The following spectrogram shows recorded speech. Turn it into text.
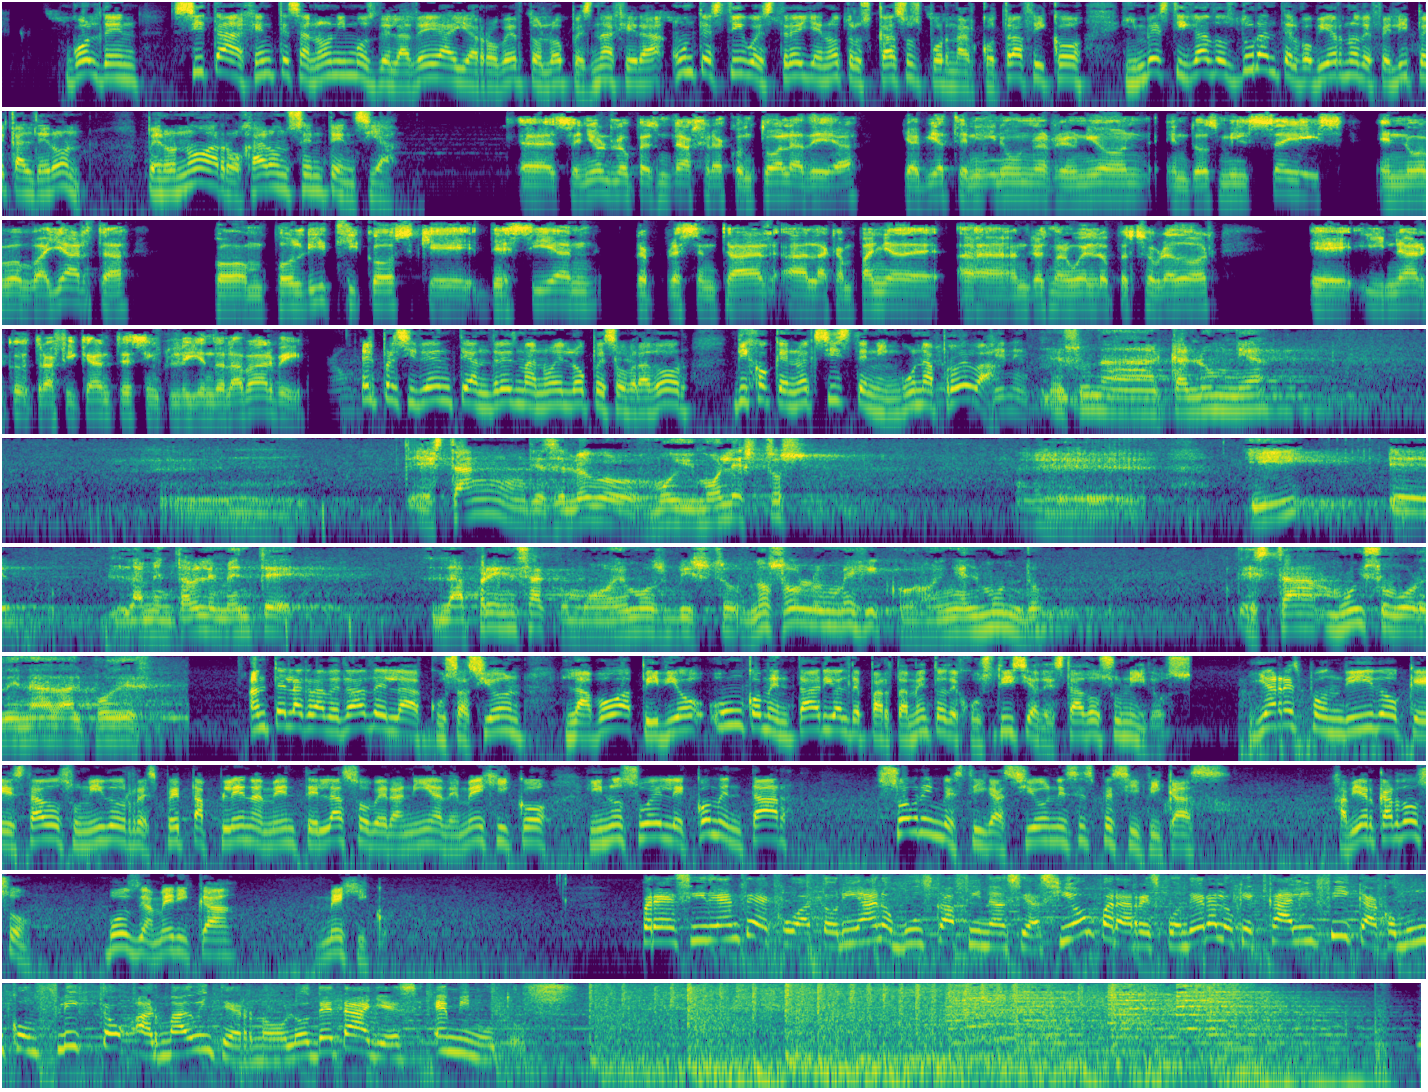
Golden cita a agentes anónimos de la DEA y a Roberto López Nájera, un testigo estrella en otros casos por narcotráfico investigados durante el gobierno de Felipe Calderón, pero no arrojaron sentencia. El señor López Nájera contó a la DEA que había tenido una reunión en 2006 en Nuevo Vallarta con políticos que decían representar a la campaña de Andrés Manuel López Obrador eh, y narcotraficantes, incluyendo la Barbie. El presidente Andrés Manuel López Obrador dijo que no existe ninguna prueba. Es una calumnia. Mm, están, desde luego, muy molestos eh, y eh, lamentablemente la prensa, como hemos visto, no solo en México, en el mundo, está muy subordinada al poder. Ante la gravedad de la acusación, la BOA pidió un comentario al Departamento de Justicia de Estados Unidos. Y ha respondido que Estados Unidos respeta plenamente la soberanía de México y no suele comentar sobre investigaciones específicas. Javier Cardoso, Voz de América, México. Presidente ecuatoriano busca financiación para responder a lo que califica como un conflicto armado interno. Los detalles en minutos.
